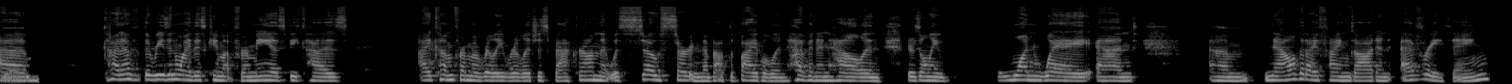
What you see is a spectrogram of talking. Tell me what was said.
Yeah. Um, kind of the reason why this came up for me is because I come from a really religious background that was so certain about the Bible and heaven and hell, and there's only one way. And um, now that I find God in everything,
